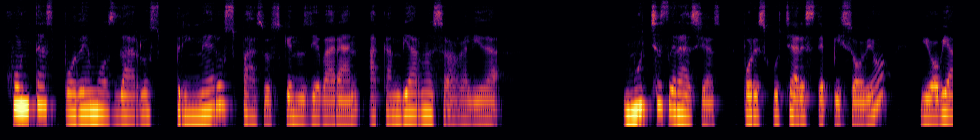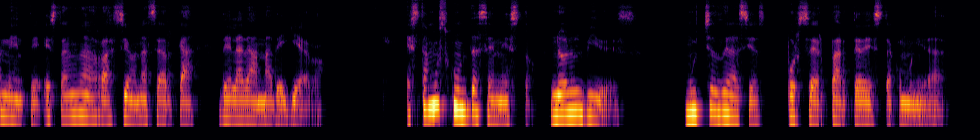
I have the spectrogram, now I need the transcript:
Juntas podemos dar los primeros pasos que nos llevarán a cambiar nuestra realidad. Muchas gracias por escuchar este episodio y obviamente esta narración acerca de la Dama de Hierro. Estamos juntas en esto, no lo olvides. Muchas gracias por ser parte de esta comunidad.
